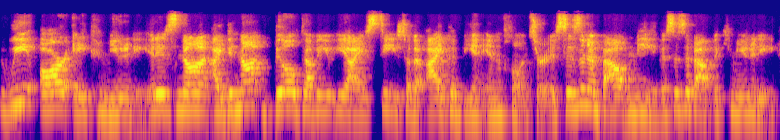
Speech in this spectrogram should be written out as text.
We are a community. It is not, I did not build WEIC so that I could be an influencer. This isn't about me. This is about the community.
